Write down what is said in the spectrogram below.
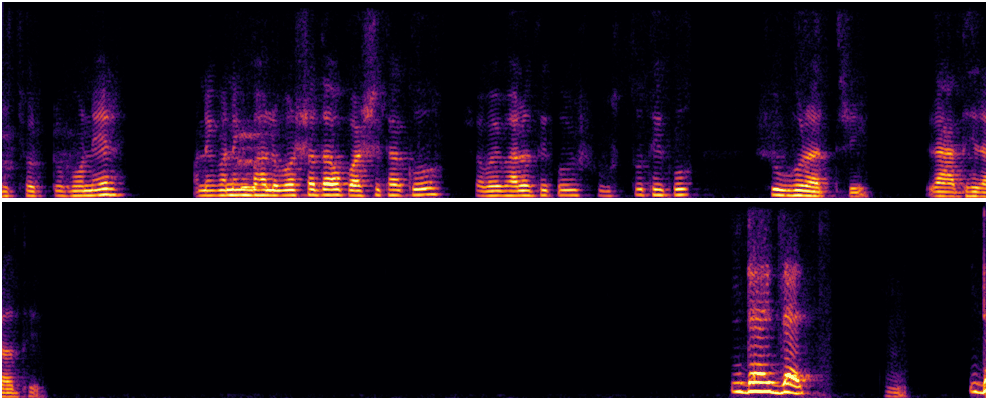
এই ছোট্ট বোনের। অনেক অনেক ভালোবাসা দাও, পাশে থাকো। সবাই ভালো থেকো, সুস্থ থেকো। শুভরাত্রি। রাধে রাধে। ഡ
